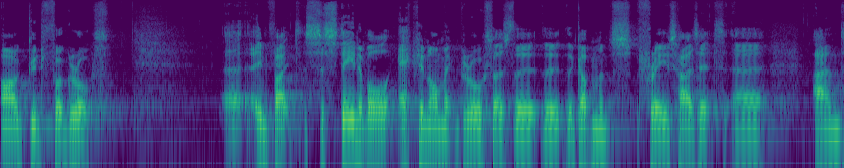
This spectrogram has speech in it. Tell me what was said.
are good for growth. Uh, in fact, sustainable economic growth, as the, the, the government's phrase has it, uh, and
